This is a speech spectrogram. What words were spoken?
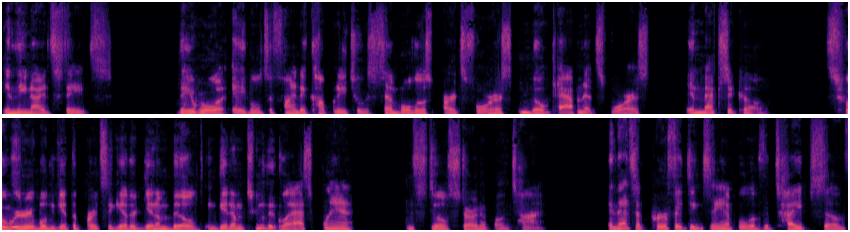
in the United States. They were able to find a company to assemble those parts for us and build cabinets for us in Mexico. So we were able to get the parts together, get them built, and get them to the glass plant and still start up on time. And that's a perfect example of the types of,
